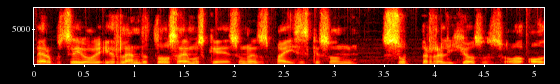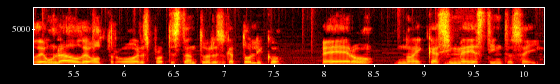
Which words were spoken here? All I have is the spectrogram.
Pero pues digo, Irlanda todos sabemos que es uno de esos países que son súper religiosos, o, o de un lado o de otro, o eres protestante o eres católico, pero no hay casi medias tintas ahí.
